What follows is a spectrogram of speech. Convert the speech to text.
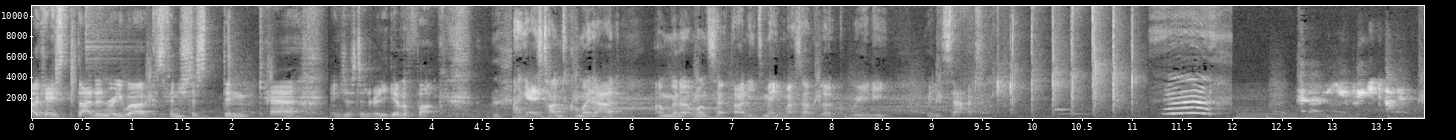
Okay, so that didn't really work because Finch just didn't care. He just didn't really give a fuck. okay, it's time to call my dad. I'm gonna, one sec, I need to make myself look really, really sad. Hello, you've reached Alex.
